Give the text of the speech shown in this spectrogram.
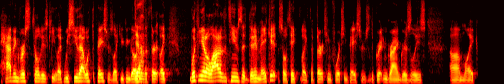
having versatility is key. Like we see that with the Pacers. Like you can go Yeah. to the third, like looking at a lot of the teams that didn't make it. So take like the 13, 14 Pacers, the grit and grind Grizzlies, um, like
